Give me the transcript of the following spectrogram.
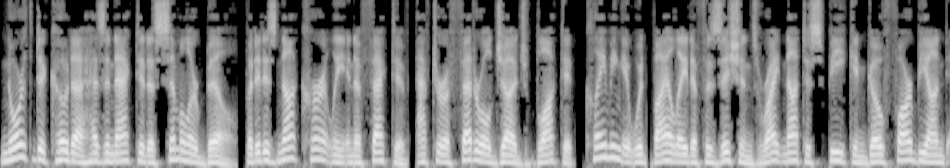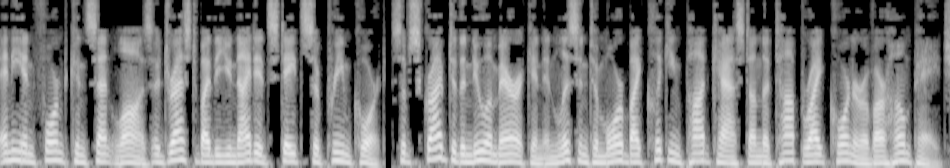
North Dakota has enacted a similar bill, but it is not currently ineffective, after a federal judge blocked it, claiming it would violate a physician's right not to speak and go far beyond any informed consent laws addressed by the United States Supreme Court. Subscribe to The New American and listen to more by clicking podcast on the top right corner of our homepage.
